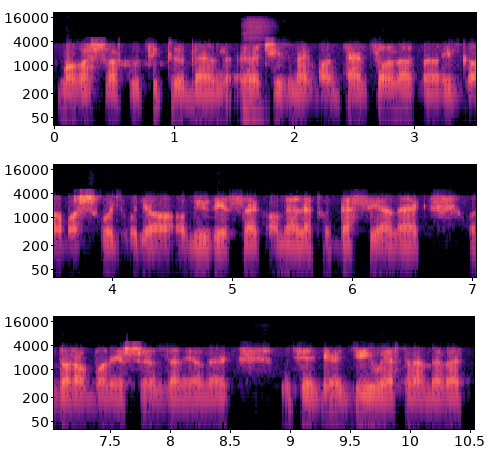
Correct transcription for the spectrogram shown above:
magas sarkú cipőben, csizmákban táncolnak. Nagyon izgalmas, hogy, hogy a, a művészek amellett, hogy beszélnek a darabban és zenélnek, úgyhogy egy jó értelembe vett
